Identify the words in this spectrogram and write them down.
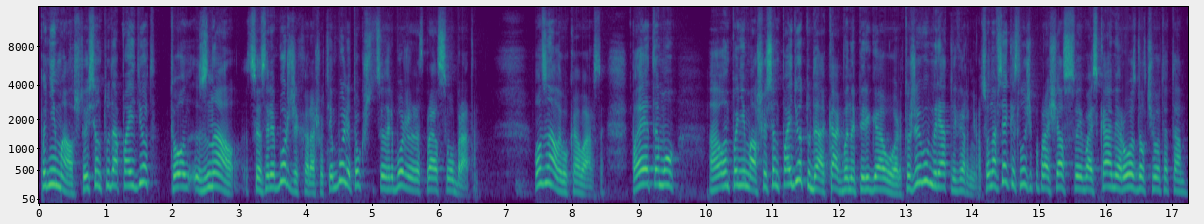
понимал, что если он туда пойдет, то он знал Цезаря Борджи хорошо, тем более только что Цезарь Борджи расправился с его братом. Он знал его коварство. Поэтому он понимал, что если он пойдет туда как бы на переговоры, то живым вряд ли вернется. Он на всякий случай попрощался со своими войсками, роздал чего-то там.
